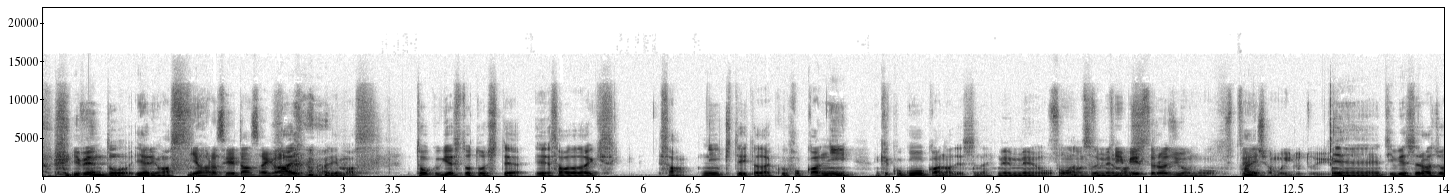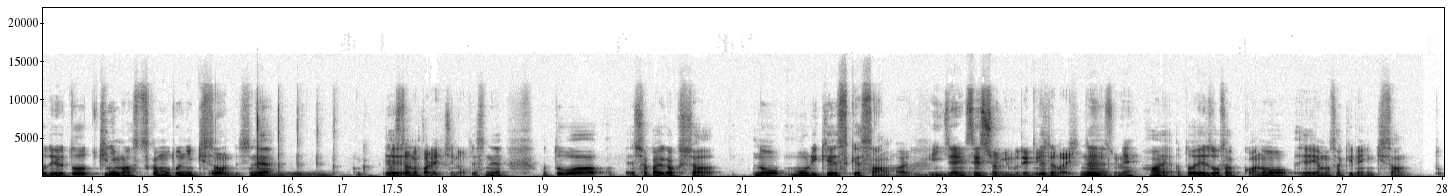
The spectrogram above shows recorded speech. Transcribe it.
イベントをやります。宮原生誕祭が。はい、あります。トークゲストとして、えー沢田大樹さんに来ていただく他に、結構豪華なですね、面々そうなんですよ。を集めまし TBS ラジオの出演者もいるという。えー TBS ラジオで言うと、キニマス塚本二木さんですね。えー明日のカレッジの。ですね。あとは、えー社会学者の森圭介さん。はい。以前セッションにも出ていただいたんですね。はい。あと映像作家の、えー山崎蓮樹さんと。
